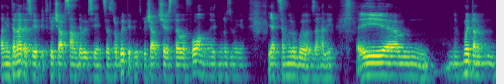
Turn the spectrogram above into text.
Там інтернет я собі підключав, сам дивився, як це зробити. Підключав через телефон. Навіть не розумію, як це ми робили взагалі. І е, ми там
